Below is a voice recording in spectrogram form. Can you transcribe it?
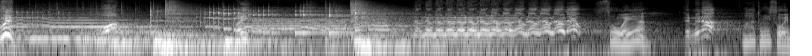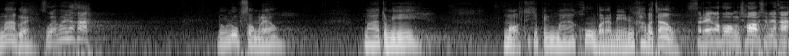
เฮ้ยโอ้เฮ้ย เร็วเร็วเร็วเร็วเร็วเร็วเร็วเร็วเร็วเร็วเร็วเร็วเร็วเร็วสวยอะ เห็นไหมน่ะม้าตัวนี้สวยมากเลย สวยไหมล่ะค่ะ ดูรูปทรงแล้ว ม้าตัวนี้ เหมาะที่จะเป็นม้าคู่บารมีด้วยข้าพเจ้า แสดงว่าพระองค์ชอบใช่ไหมคะ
